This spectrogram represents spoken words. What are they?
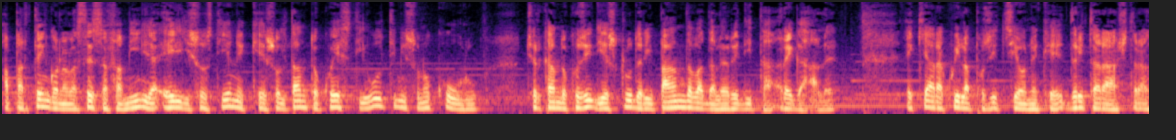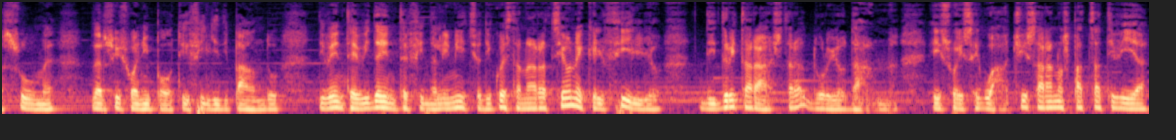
appartengono alla stessa famiglia, egli sostiene che soltanto questi ultimi sono Kuru, cercando così di escludere i Pandava dall'eredità regale. È chiara qui la posizione che Dhritarashtra assume verso i suoi nipoti, i figli di Pandu. Diventa evidente fin dall'inizio di questa narrazione che il figlio di Dhritarashtra, Duryodhan, e i suoi seguaci saranno spazzati via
